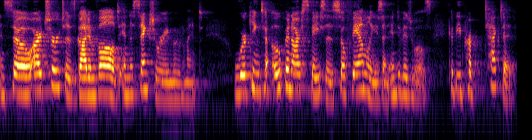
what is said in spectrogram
And so our churches got involved in the sanctuary movement, working to open our spaces so families and individuals could be protected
